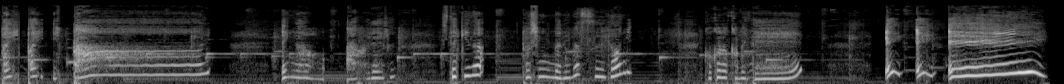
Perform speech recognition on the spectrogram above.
ぱいいっぱいいっぱい笑顔あふれる素敵な年になりますように心込めてえいえいえい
